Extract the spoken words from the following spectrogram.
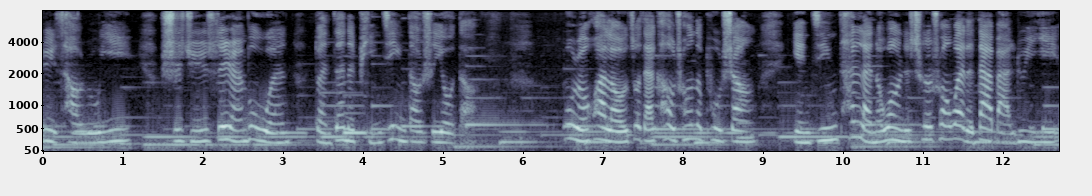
绿草如茵，时局虽然不稳，短暂的平静倒是有的。慕容画楼坐在靠窗的铺上，眼睛贪婪地望着车窗外的大把绿意。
